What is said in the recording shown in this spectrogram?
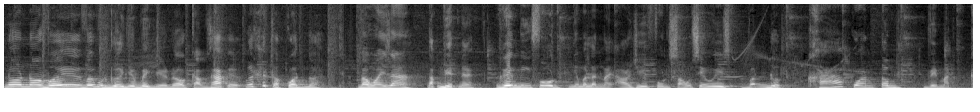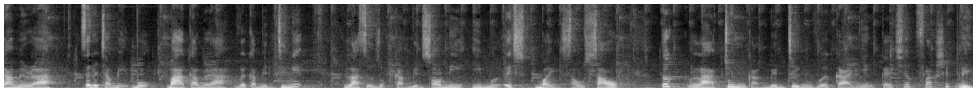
nó nó với với một người như mình thì nó cảm giác ướt hết cả quần rồi. Và ngoài ra, đặc biệt này, gaming phone nhưng mà lần này LG Phone 6 series vẫn được khá quan tâm về mặt camera, sẽ được trang bị bộ 3 camera với cảm biến chính ý, là sử dụng cảm biến Sony IMX766 tức là chung cảm biến chính với cả những cái chiếc flagship đỉnh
